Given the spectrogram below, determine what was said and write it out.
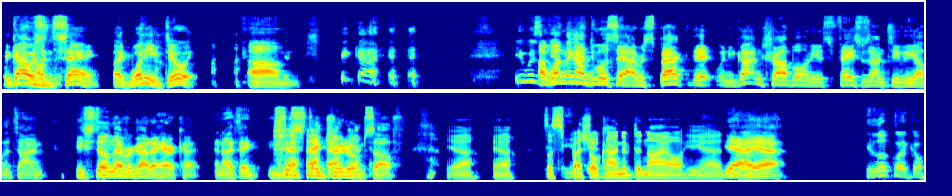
The guy was loved it. insane. Like, what are you doing? Um, The guy, He was Uh, one thing I will say, I respect that when he got in trouble and his face was on TV all the time, he still never got a haircut, and I think he just stayed true to himself. Yeah, yeah. It's a He special did. kind of denial he had. Yeah, yeah. He looked like a.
